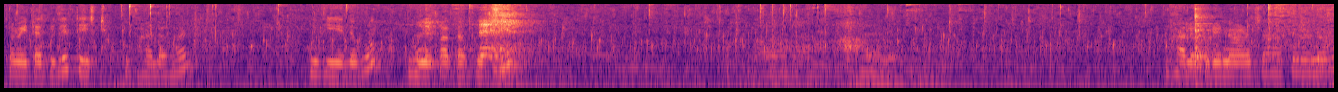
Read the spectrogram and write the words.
তবে এটা দিলে টেস্ট একটু ভালো হয়। দিয়ে দেবো ধনে পাতা কুচি। ভালো করে নাড়াচাড়া করে নেব।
